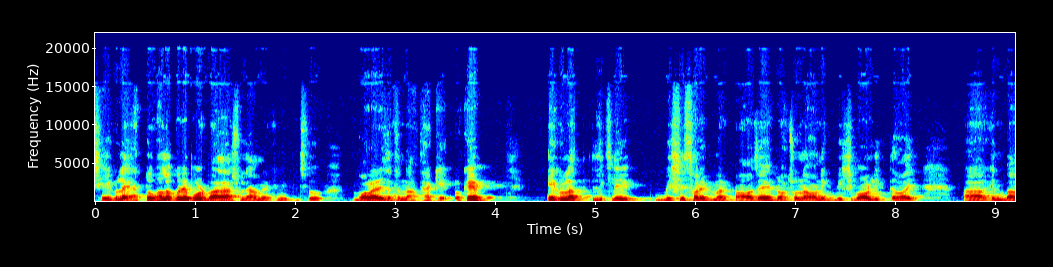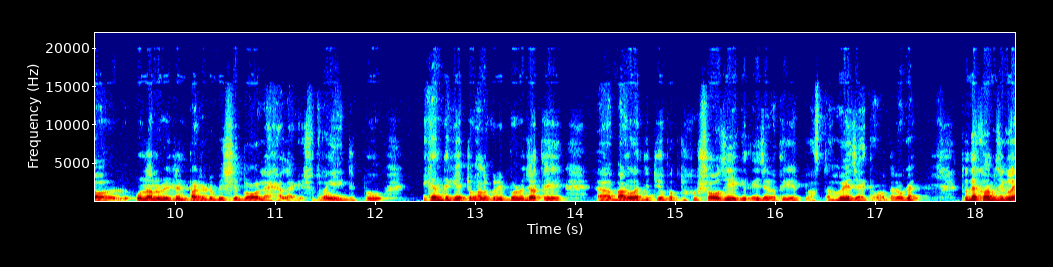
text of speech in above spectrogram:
সেইগুলো এত ভালো করে পড়বা, আসলে আমার এখানে কিছু বলারই যাতে না থাকে ওকে এগুলা লিখলেই বেশি সলিড মার্ক পাওয়া যায়। রচনা অনেক বেশি বড় লিখতে হয় কিংবা অন্যান্য রিটেন পার্ট একটু বেশি বড় লেখা লাগে। সুতরাং একটু এখান থেকে একটু ভালো করে পড়ো যাতে বাংলা দ্বিতীয় পত্র খুব সহজেই এই- জায়গা থেকে প্লাসটা হয়ে যায় তোমাদের ওকে তো দেখো আমি যেগুলো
